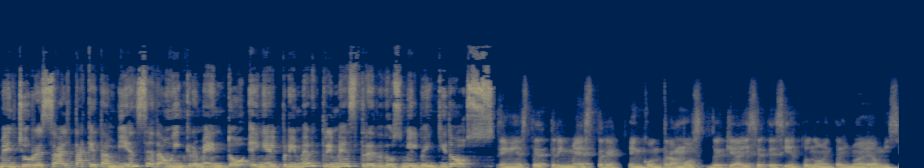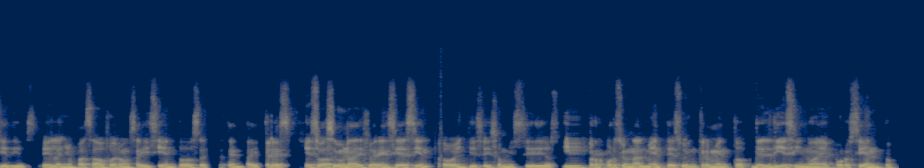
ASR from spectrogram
Menchú resalta que también se da un incremento en el primer trimestre de 2022. En este trimestre encontramos de que hay 799 homicidios, el año pasado fueron 673, eso hace una diferencia de 126 homicidios y proporcionalmente es un incremento del 19%.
